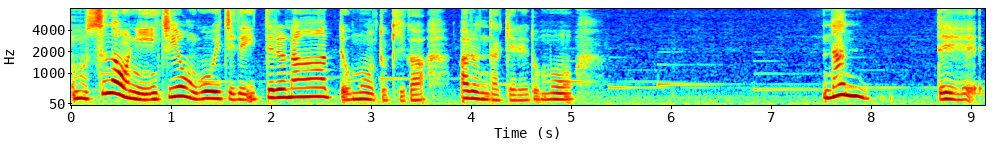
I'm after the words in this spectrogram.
もう素直に1451で言ってるなーって思う時があるんだけれども。なんで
